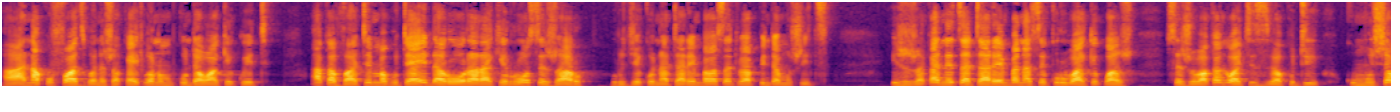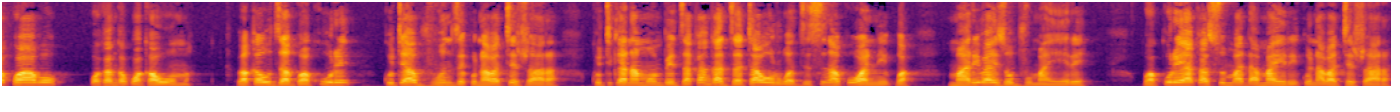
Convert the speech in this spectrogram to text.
haana kufadzwa nezvakaitwa nomukunda wake kwete. Akabva atema kuti aida roora rake rose zvaro rujeko nataremba vasati vapinda musvitsi. Izvo zvakanetsa taremba nasekuru vake kwazvo sezvo vakanga vachiziva kuti kumusha kwavo kwakanga kwakaoma. Vakaudza gwakure kuti abvunze kuna vatezvara kuti kana mombe dzakanga dzataurwa dzisina kuwanikwa mari vaizobvuma here? Wakurei akasuma damairi kuna vatezvara.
